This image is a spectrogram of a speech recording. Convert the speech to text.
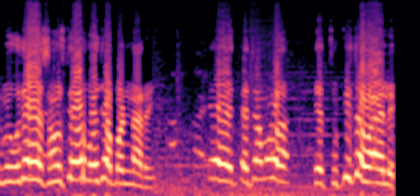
तुम्ही उद्या या संस्थेवर बोजा पडणार आहे. त्याच्यामुळं हे चुकीचं व्हायला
